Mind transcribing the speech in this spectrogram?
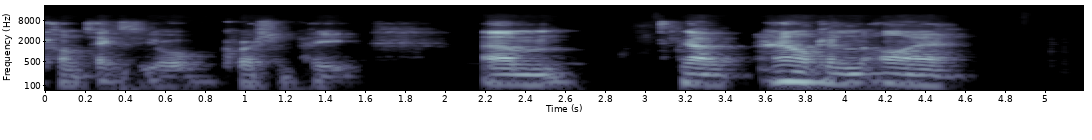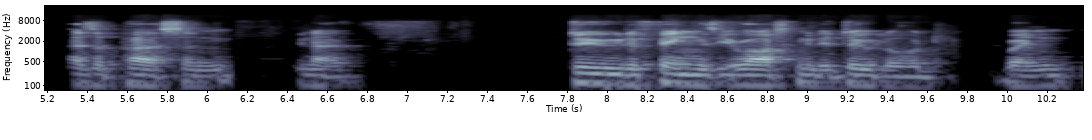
context of your question, Pete. Um, you know, how can I, as a person, you know, do the things that you're asking me to do, Lord, when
